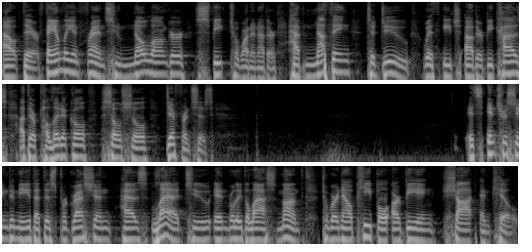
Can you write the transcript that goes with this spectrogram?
out there, family and friends who no longer speak to one another, have nothing to do with each other because of their political, social differences. It's interesting to me that this progression has led to, in really the last month, to where now people are being shot and killed.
